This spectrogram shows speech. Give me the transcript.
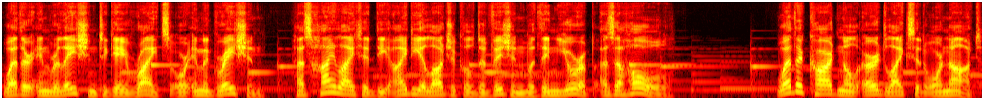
whether in relation to gay rights or immigration, has highlighted the ideological division within Europe as a whole. Whether Cardinal Erdő likes it or not,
